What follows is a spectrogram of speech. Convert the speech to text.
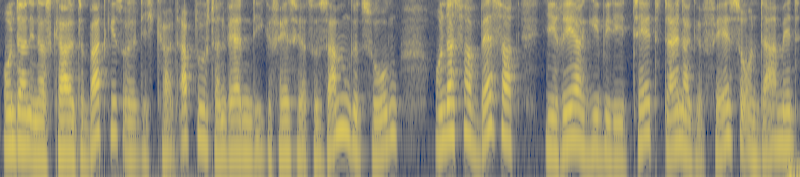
und dann in das kalte Bad gehst oder dich kalt abduschst, dann werden die Gefäße wieder zusammengezogen und das verbessert die Reagibilität deiner Gefäße und damit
